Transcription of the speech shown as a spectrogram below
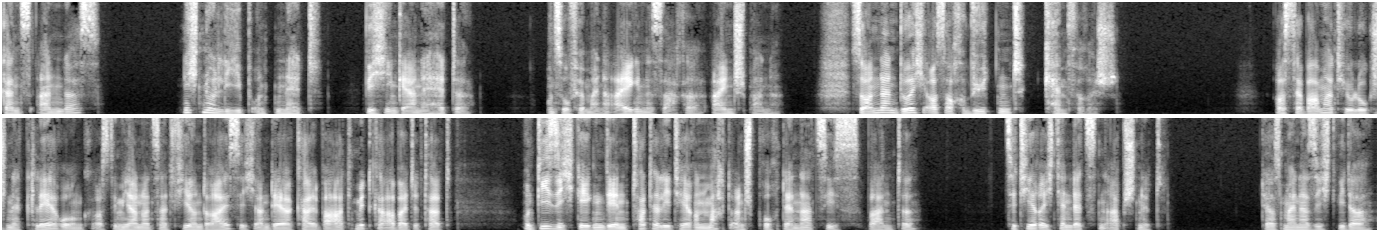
Ganz anders, nicht nur lieb und nett, wie ich ihn gerne hätte und so für meine eigene Sache einspanne, sondern durchaus auch wütend kämpferisch. Aus der Barmer Theologischen Erklärung aus dem Jahr 1934, an der Karl Barth mitgearbeitet hat und die sich gegen den totalitären Machtanspruch der Nazis wandte, zitiere ich den letzten Abschnitt, der aus meiner Sicht wieder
